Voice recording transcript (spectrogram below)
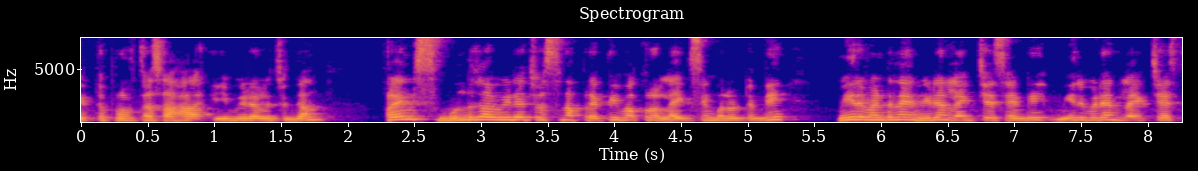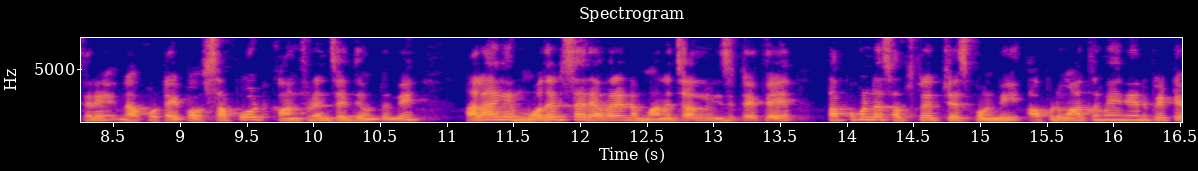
విత్ ప్రూఫ్తో సహా ఈ వీడియోలో చూద్దాం. ఫ్రెండ్స్ ముందుగా వీడియో చూస్తున్న ప్రతి ఒక్కరూ లైక్ సింబల్ ఉంటుంది. మీరు వెంటనే వీడియోని లైక్ చేసేయండి. మీరు వీడియోని లైక్ చేస్తేనే నాకు టైప్ ఆఫ్ సపోర్ట్ కాన్ఫిడెన్స్ అయితే ఉంటుంది. అలాగే మొదటిసారి ఎవరైనా మన ఛానల్ విజిట్ అయితే తప్పకుండా సబ్స్క్రైబ్ చేసుకోండి. అప్పుడు మాత్రమే నేను పెట్టే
